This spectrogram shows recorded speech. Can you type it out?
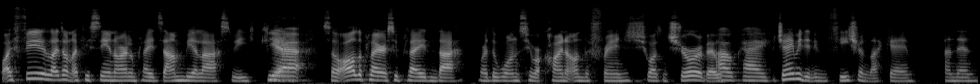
but I feel I don't know if you've seen Ireland played Zambia last week. Yeah. So all the players who played in that were the ones who were kind of on the fringe. She wasn't sure about. Okay. But Jamie didn't even feature in that game. And then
